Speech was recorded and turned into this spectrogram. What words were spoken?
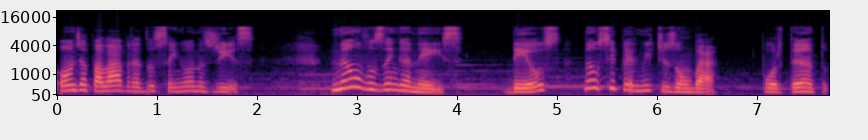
onde a palavra do Senhor nos diz: Não vos enganeis, Deus não se permite zombar. Portanto,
